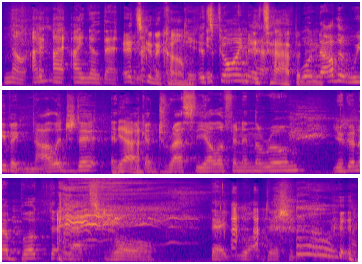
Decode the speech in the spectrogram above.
no, I, I, I know that. It's gonna come. thank you. It's, going to. It's happening. Well, now that we've acknowledged it and Yeah. like addressed the elephant in the room, you're gonna book the next role that you audition for.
